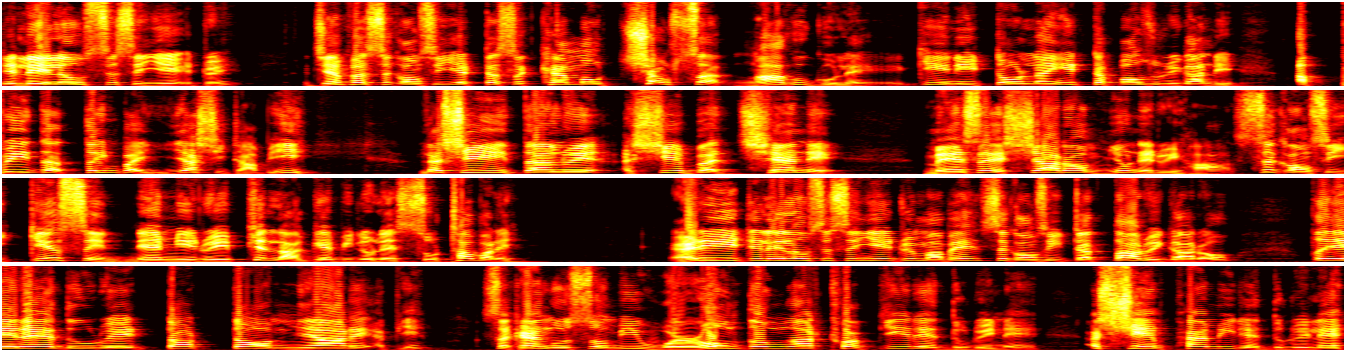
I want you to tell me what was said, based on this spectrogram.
တလေးလုံးစစ်စင်ရေးအတွင်းအကြံဖက်စစ်ကောင်စီရဲ့တပ်စခန်းပေါင်း65ခုကိုလည်းကီနီတော်လန်ရေးတပ်ပေါင်းစုတွေကနေအပိသက်သိမ့်ပိုက်ရရှိထားပြီးလက်ရှိတန်လွင်အရှိတ်ဘက်ချမ်းနဲ့မဲဆက်ရှားတော်မြို့နယ်တွေဟာစစ်ကောင်စီကင်းစင်နယ်မြေတွေဖြစ်လာခဲ့ပြီလို့လည်းဆိုထားပါတယ်။အဲ့ဒီတလေးလုံးစစ်စင်ရေးအတွင်းမှာပဲစစ်ကောင်စီတပ်သားတွေကတော့ သေတဲ့သူတွေတော်တော်များတဲ့အပြင်စခန်းကိုစွန့်ပြီးဝရုံသုံးငါထွက်ပြေးတဲ့သူတွေနဲ့အရှင်ဖမ်းမိတဲ့သူတွေလည်း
